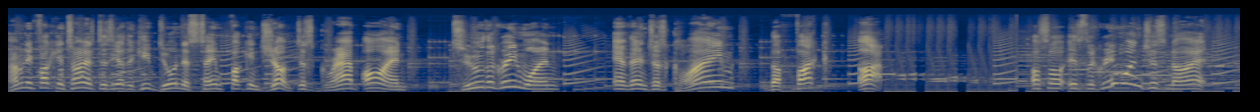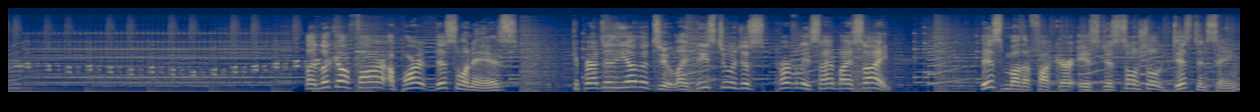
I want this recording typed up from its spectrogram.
How many fucking times does he have to keep doing the same fucking jump? Just grab on to the green one and then just climb the fuck up. Also, is the green one just not Like, look how far apart this one is compared to the other two. Like, these two are just perfectly side by side. This motherfucker is just social distancing.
